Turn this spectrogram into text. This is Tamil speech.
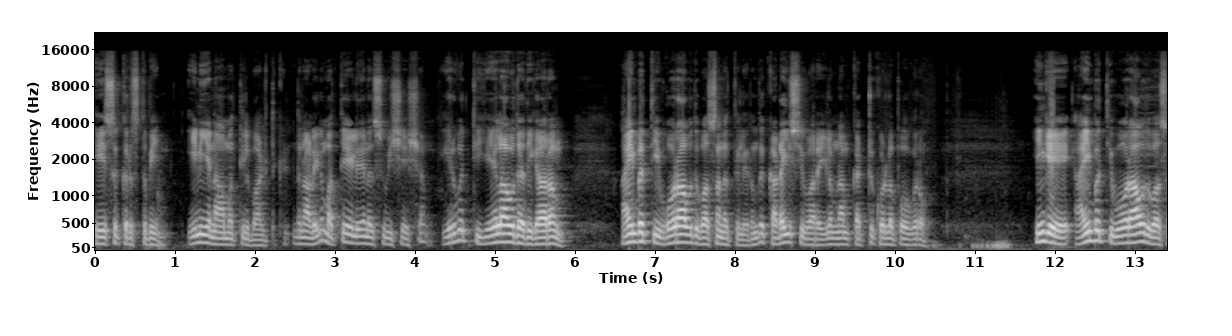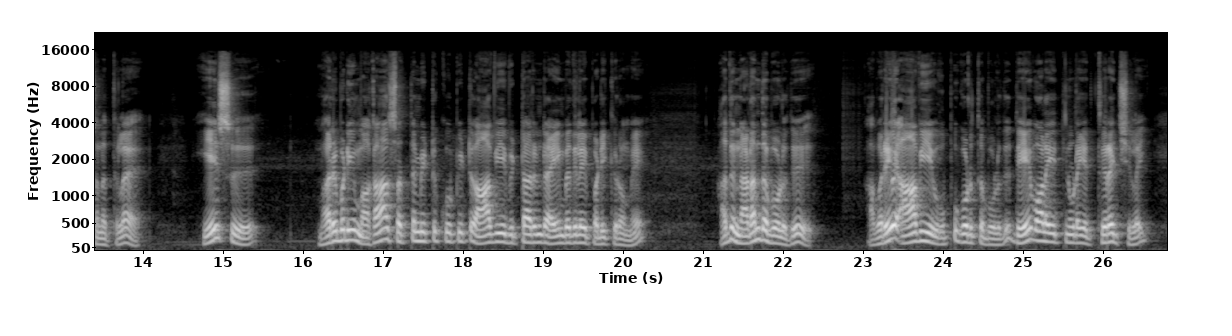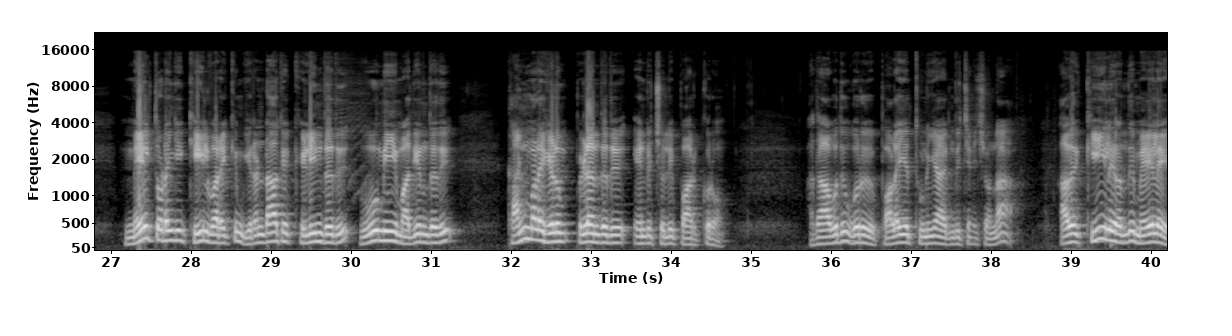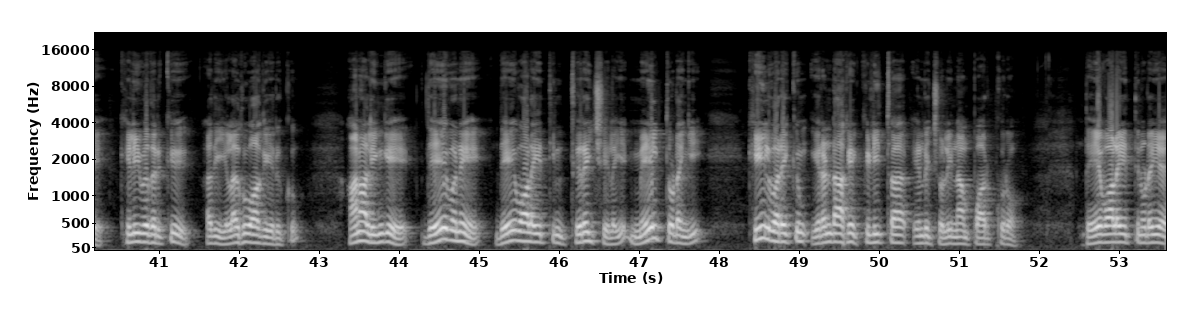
இயேசு கிறிஸ்துவின் இனிய நாமத்தில் வாழ்த்துக்கள். இந்த நாளிலும் மத்திய எழுதின சுவிசேஷம் இருபத்தி ஏழாவது அதிகாரம் ஐம்பத்தி ஓராவது வசனத்திலிருந்து கடைசி வரையிலும் நாம் கற்றுக்கொள்ளப் போகிறோம். இங்கே ஐம்பத்தி ஓராவது வசனத்தில் இயேசு மறுபடியும் மகா சத்தமிட்டு கூப்பிட்டு ஆவியை விட்டார் என்று ஐம்பதிலே படிக்கிறோமே. அது நடந்த பொழுது அவரே ஆவியை ஒப்பு கொடுத்த பொழுது தேவாலயத்தினுடைய திரைச்சிலை மேல் தொடங்கி கீழ் வரைக்கும் இரண்டாக கிழிந்தது பூமியும் அதிர்ந்தது கண்மலைகளும் பிளந்தது என்று சொல்லி பார்க்கிறோம். அதாவது ஒரு பழைய துணியாக இருந்துச்சுன்னு சொன்னால் அது கீழிருந்து மேலே கிழிவதற்கு அது இலகுவாக இருக்கும். ஆனால் இங்கே தேவனே தேவாலயத்தின் திரைச்சிலையை மேல் தொடங்கி கீழ் வரைக்கும் இரண்டாக கிழித்தார் என்று சொல்லி நாம் பார்க்கிறோம். தேவாலயத்தினுடைய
